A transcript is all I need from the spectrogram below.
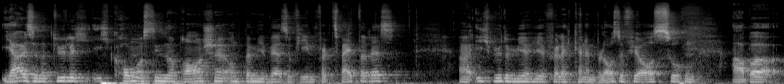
Ja, also natürlich, ich komme aus dieser Branche und bei mir wäre es auf jeden Fall zweiteres. Äh, ich würde mir hier vielleicht keinen Blausaphir aussuchen, aber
